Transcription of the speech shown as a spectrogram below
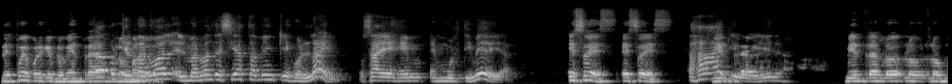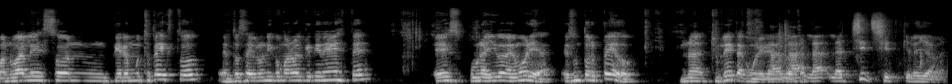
Después, por ejemplo, mientras... Claro, porque el manual, el manual decías también que es online, o sea, es en, multimedia. Eso es, eso es. Ajá, mientras, qué Mientras los manuales son, tienen mucho texto, entonces el único manual que tiene este es una ayuda de memoria, es un torpedo, una chuleta como le llaman. La, la, la, cheat sheet que le llaman.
